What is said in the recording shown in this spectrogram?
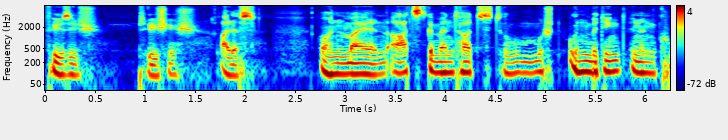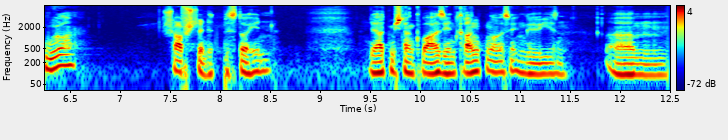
physisch psychisch, alles. Und mein Arzt gemeint hat, du musst unbedingt in einen Kur, schaffst du nicht bis dahin. Der hat mich dann quasi in Krankenhaus hingewiesen. Ähm,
